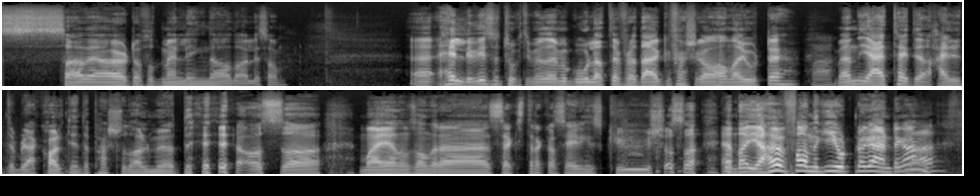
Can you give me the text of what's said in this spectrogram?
sa jeg det. Jeg har hørt og fått melding da og da, liksom. Uh, heldigvis så tok de det med god latter, for det er jo ikke første gang han har gjort det. Ja. Men jeg tenkte helvete blir jeg kalt inn til personalmøter, og så må jeg gjennom sånne sextrakasseringskurs, og så enda, Jeg har jo faen ikke gjort noe gærent engang! Nei.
